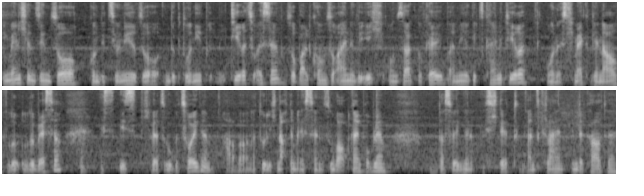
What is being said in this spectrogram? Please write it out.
die Männchen sind so konditioniert, so indoktriniert, Tiere zu essen. Sobald kommt so eine wie ich und sagt, okay, bei mir gibt es keine Tiere und es schmeckt genau oder, oder besser. Es ist, ich werde es überzeugen, aber natürlich nach dem Essen ist überhaupt kein Problem. Und deswegen es steht ganz klein in der Karte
